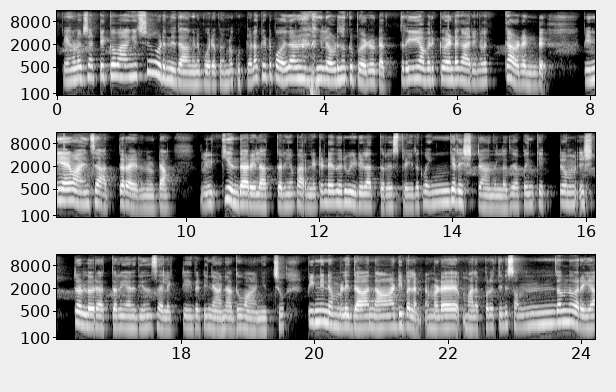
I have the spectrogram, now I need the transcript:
അപ്പോൾ ഞങ്ങളൊരു ചട്ടിയൊക്കെ വാങ്ങിച്ചു ഇവിടെ നിന്ന് ഇതാ അങ്ങനെ പോരും. അപ്പോൾ നമ്മൾ കുട്ടികളൊക്കെ ഇട്ട് പോയതാണെന്നുണ്ടെങ്കിൽ അവിടെ നിന്നൊക്കെ പെടും കേട്ടോ അത്രയും അവർക്ക് വേണ്ട കാര്യങ്ങളൊക്കെ അവിടെ ഉണ്ട് പിന്നെ ഞാൻ വാങ്ങിച്ച അത്തറായിരുന്നു കേട്ടോ എനിക്ക് എന്താ അറിയില്ല അത്തർ ഞാൻ പറഞ്ഞിട്ടുണ്ടായിരുന്നു ഒരു വീഡിയോയിൽ അത്തർ സ്പ്രേ ഇതൊക്കെ ഭയങ്കര ഇഷ്ടമാണെന്നുള്ളത് അപ്പോൾ എനിക്ക് ഏറ്റവും ഇഷ്ടമുള്ള ഒരു അത്തർ ഞാൻ ഇതിൽ നിന്ന് സെലക്ട് ചെയ്തിട്ട് ഞാൻ അത് വാങ്ങിച്ചു. പിന്നെ നമ്മളിതാ നാടിബലം നമ്മുടെ മലപ്പുറത്തിന്റെ സ്വന്തം എന്ന് പറയുക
